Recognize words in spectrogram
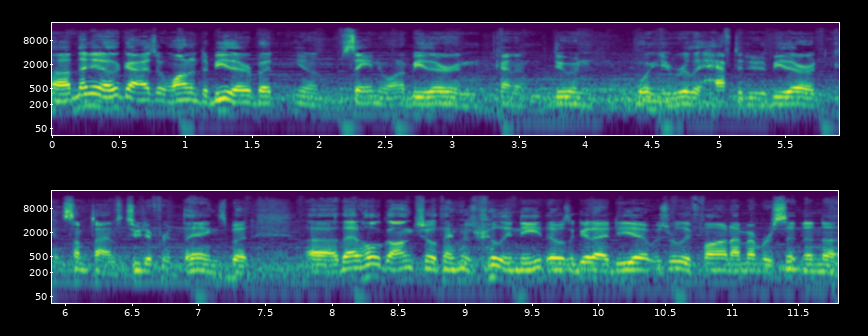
uh, then the other guys that wanted to be there, but you know, saying you want to be there and kind of doing what you really have to do to be there are sometimes two different things. But uh, that whole gong show thing was really neat. It was a good idea. It was really fun. I remember sitting in the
